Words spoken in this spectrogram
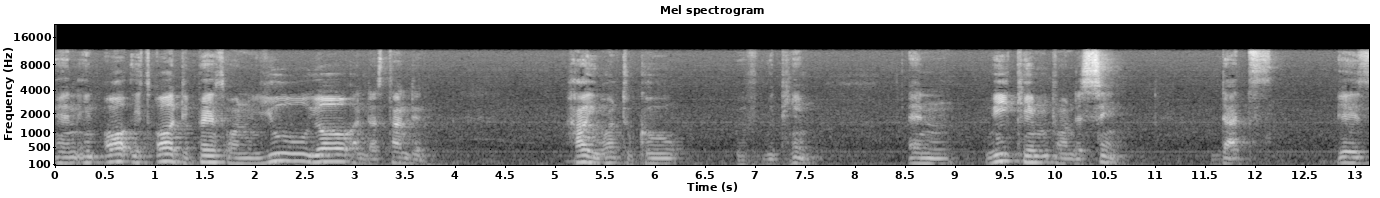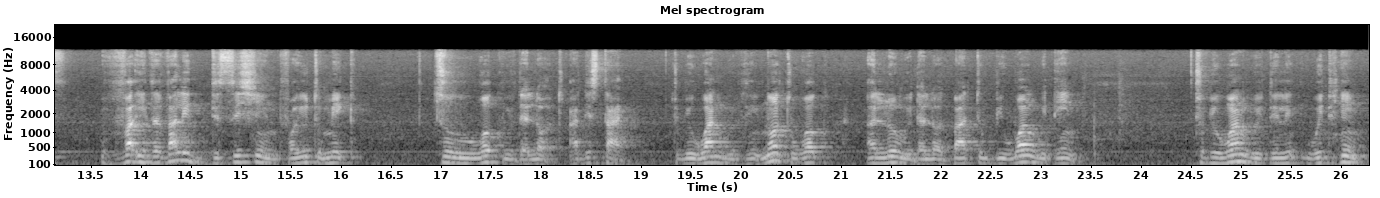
And in all it all depends on you, your understanding, how you want to go with, with him. And we came on the scene that is it's a valid decision for you to make to work with the Lord at this time, to be one with Him, not to work alone with the Lord, but to be one with Him. To be one with, the, with Him.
